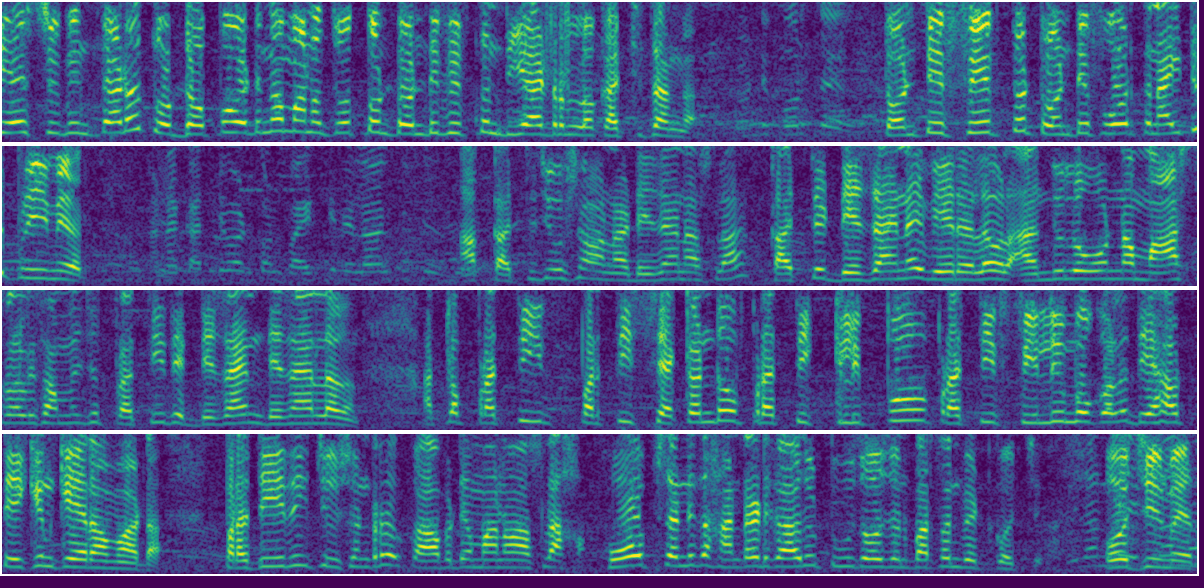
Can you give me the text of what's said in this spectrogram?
చేసి చూపించాడు డొప్పు కొట్టినా మనం చూస్తాం ట్వంటీ ఫిఫ్త్ థియేటర్లో ఖచ్చితంగా. Twenty fifth twenty fourth night premiere. ఆ కత్తి చూసినా అన్న డిజైన్ అసలు? కత్తి డిజైనే వేరే లెవెల్. అందులో ఉన్న మాస్టర్లకు సంబంధించిన ప్రతిది డిజైన్ డిజైన్ లాగా ఉంది అట్లా ప్రతి ప్రతి సెకండ్ ప్రతి క్లిప్పు ప్రతి ఫిలిం కూడా దే హ్యావ్ టేకెన్ కేర్ అన్నమాట. ప్రతిదీ చూసింటారు. కాబట్టి మనం అసలు హోప్స్ అనేది హండ్రెడ్ కాదు టూ థౌజండ్ పర్సెంట్ పెట్టుకోవచ్చు. ఓజీ మీద.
